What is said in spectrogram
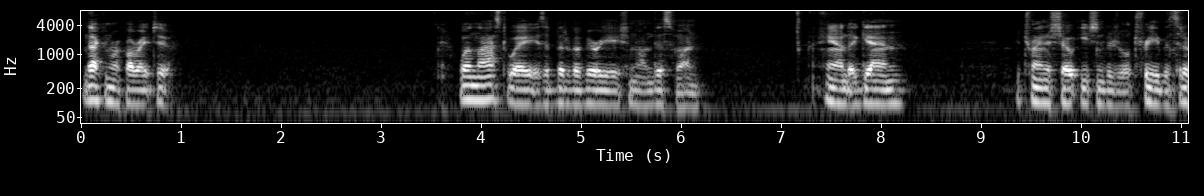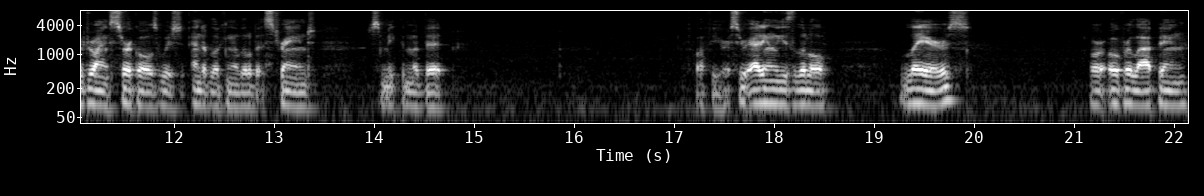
That can work all right too. One last way is a bit of a variation on this one. And again, you're trying to show each individual tree, but instead of drawing circles, which end up looking a little bit strange, just make them a bit fluffier. So you're adding these little layers or overlapping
